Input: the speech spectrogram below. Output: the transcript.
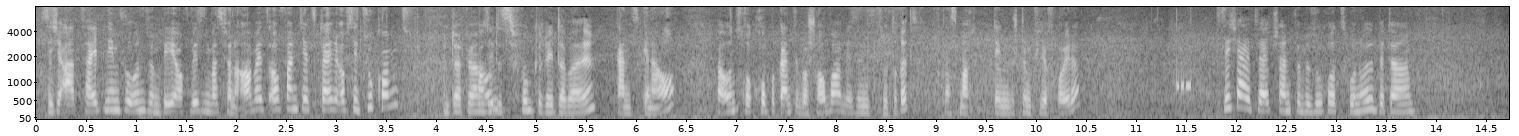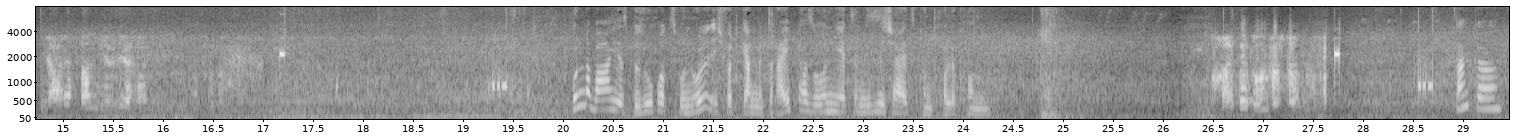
Sich A Zeit nehmen für uns und B auch wissen, was für ein Arbeitsaufwand jetzt gleich auf sie zukommt. Und dafür haben Bei Sie uns- das Funkgerät dabei. Ganz genau. Bei unserer Gruppe ganz überschaubar. Wir sind zu dritt. Das macht denen bestimmt viel Freude. Sicherheitsleitstand für Besucher 2.0, bitte. Ja, das haben wir. Wir hören. Wunderbar, hier ist Besucher 2.0. Ich würde gern mit drei Personen jetzt in die Sicherheitskontrolle kommen. Drei Personen verstanden. Danke.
